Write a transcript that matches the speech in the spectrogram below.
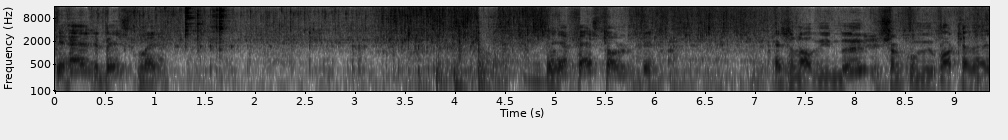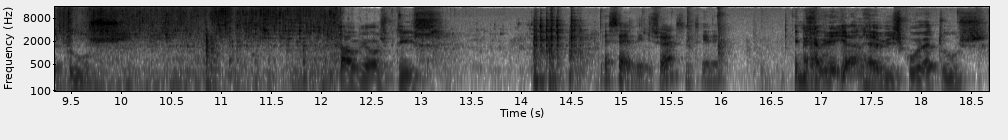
det havde jeg det bedst med. Så jeg fastholdt det. Altså, når vi mødtes, så kunne vi jo godt have været dus. Der var vi også dis. Hvad sagde Willy Sørensen til det? Jamen, han ville gerne have, at vi skulle være dus.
